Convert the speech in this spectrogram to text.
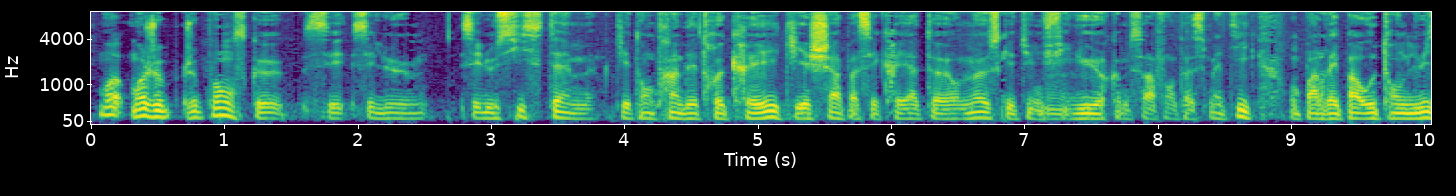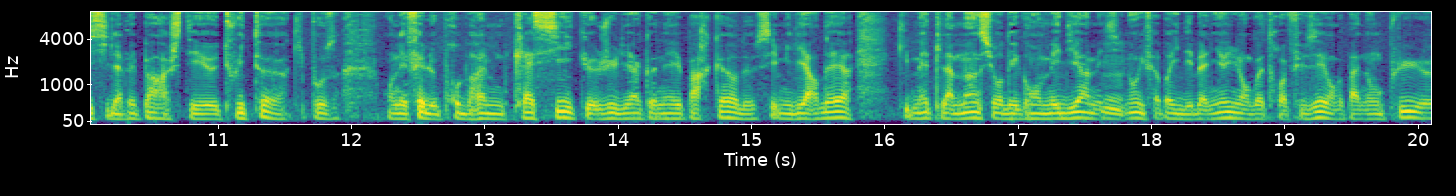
Moi, moi je, je pense que c'est c'est le, c'est le système qui est en train d'être créé qui échappe à ses créateurs. Musk est une figure comme ça fantasmatique. On ne parlerait pas autant de lui s'il n'avait pas racheté euh, Twitter, qui pose en effet le problème classique, euh, Julien connaît par cœur, de ces milliardaires qui mettent la main sur des grands médias, mais sinon ils fabriquent des bagnoles, ils envoient trois fusées. On ne va pas non plus.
